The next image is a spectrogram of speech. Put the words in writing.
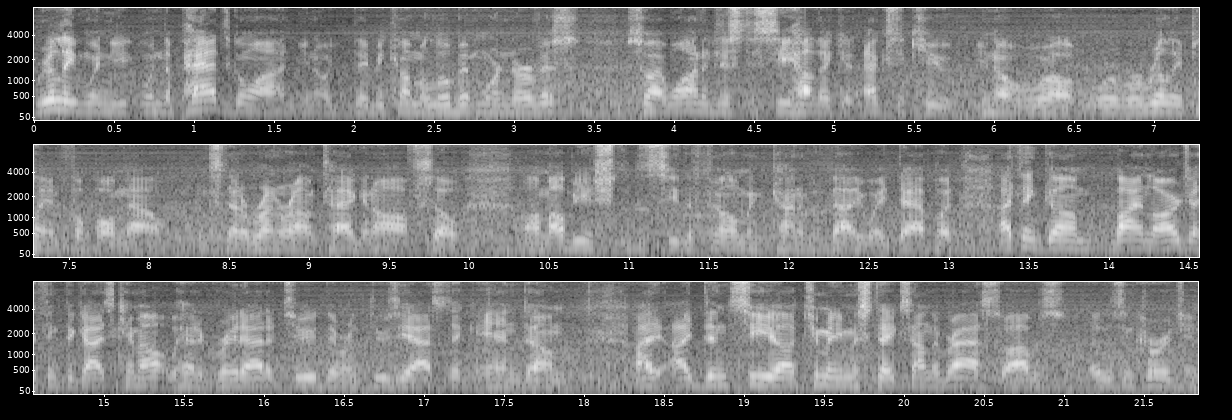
really when you when the pads go on, you know they become a little bit more nervous. So I wanted just to see how they could execute. You know, we're, we're really playing football now instead of running around tagging off. So um, I'll be interested to see the film and kind of evaluate that. But I think um, by and large, I think the guys came out. We had a great attitude. They were enthusiastic, and um, I, I, didn't see uh, too many mistakes on the grass. So I was it was encouraging.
